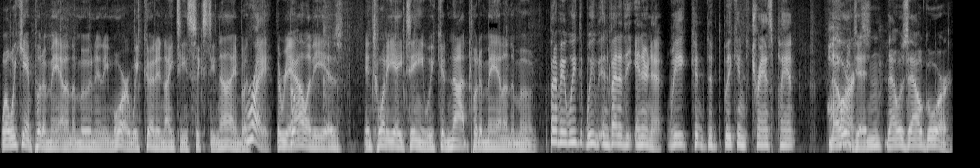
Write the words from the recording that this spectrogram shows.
Well, we can't put a man on the moon anymore. We could in 1969, but Right. The reality is, in 2018, we could not put a man on the moon. But I mean, we we invented the internet. We can we can transplant. No, hearts. we didn't. That was Al Gore.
